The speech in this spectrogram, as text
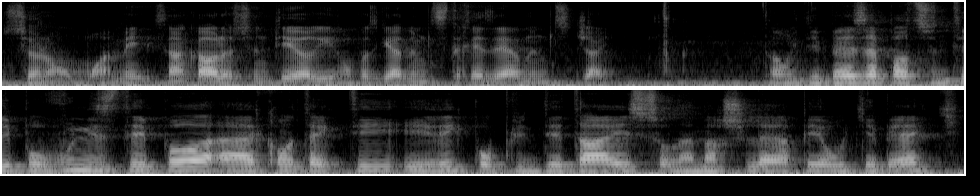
selon moi. Mais c'est encore là, c'est une théorie. On va se garder une petite réserve, une petite gêne. Donc, des belles opportunités pour vous. N'hésitez pas à contacter Eric pour plus de détails sur le marché de la RPA au Québec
